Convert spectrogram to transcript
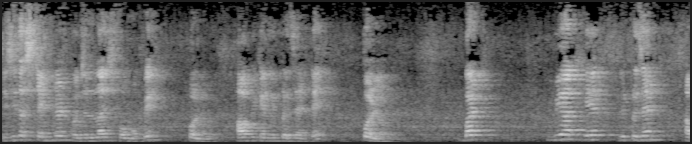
this is the standard or generalized form of a polynomial how we can represent a polynomial but we are here represent a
